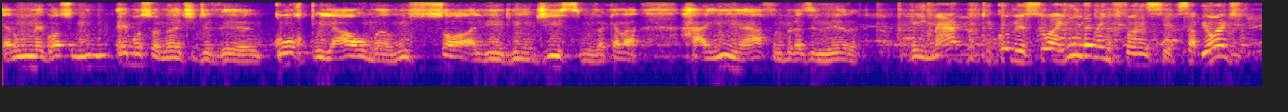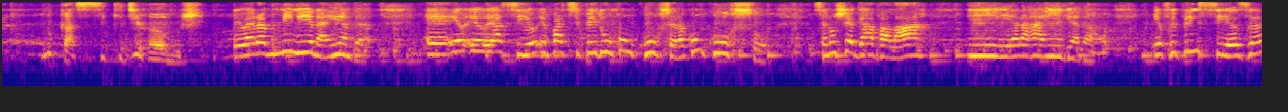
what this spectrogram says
era um negócio emocionante de ver corpo e alma, um só ali, lindíssimos, aquela rainha afro-brasileira. Reinado que começou ainda na infância. Sabe onde? No Cacique de Ramos. Eu era menina ainda. É, eu, eu, assim, eu, eu, participei de um concurso, era concurso. Você não chegava lá e era rainha, não. Eu fui princesa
